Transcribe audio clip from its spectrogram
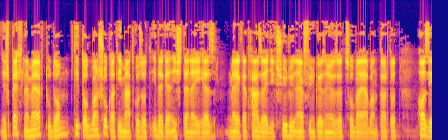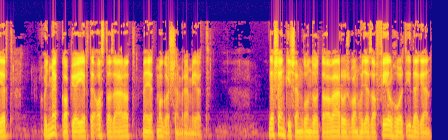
és Pechnemer, tudom, titokban sokat imádkozott idegen isteneihez, melyeket háza egyik sűrűn elfűnköznyözött szobájában tartott, azért, hogy megkapja érte azt az árat, melyet maga sem remélt. De senki sem gondolta a városban, hogy ez a félholt idegen,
